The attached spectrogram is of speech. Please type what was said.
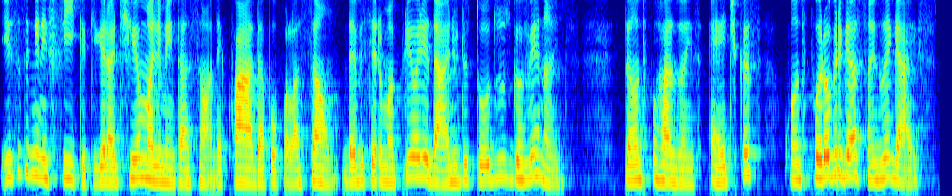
Isso significa que garantir uma alimentação adequada à população deve ser uma prioridade de todos os governantes, tanto por razões éticas quanto por obrigações legais.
